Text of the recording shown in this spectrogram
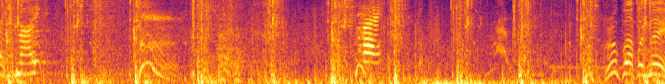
like, mate. Bye. Group up with me.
